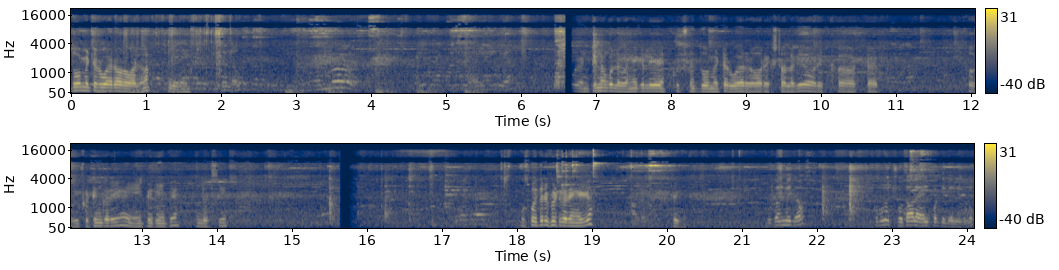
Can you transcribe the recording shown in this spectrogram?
दो मीटर वायर और वाला मिनट एंटीना को लगाने के लिए कुछ दो मीटर वायर और एक्स्ट्रा लगे और एक टैप तो अभी फिटिंग करेंगे, यहीं पे, कहीं पे। लेट्स सी उसको इधर ही फिट करेंगे क्या? ठीक है। दुकान में जाओ। तो बोलो छोटा वाला एल पट्टी देने के लिए।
